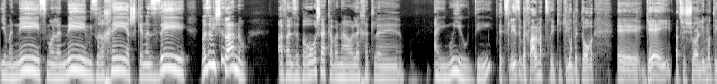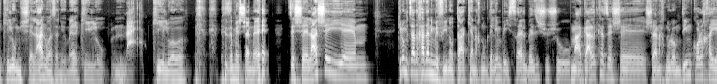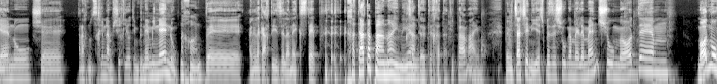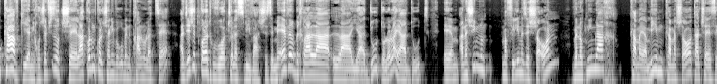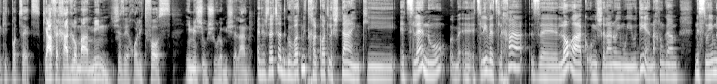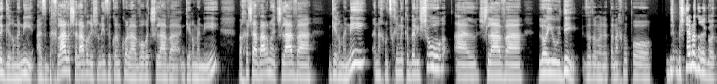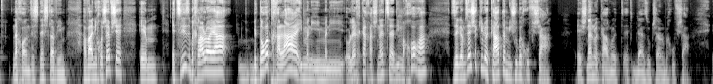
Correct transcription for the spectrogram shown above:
ימני, שמאלני, מזרחי, אשכנזי, מה זה משלנו? אבל זה ברור שהכוונה הולכת ל... האם הוא יהודי? אצלי זה בכלל מצחיק, כי כאילו בתור אה, גיי, אז כששואלים אותי כאילו משלנו, אז אני אומר כאילו, מה? כאילו, זה משנה? זו שאלה שהיא... אה, כאילו מצד אחד אני מבין אותה, כי אנחנו גדלים בישראל באיזשהו מעגל כזה ש... שאנחנו לומדים כל חיינו, ש... אנחנו צריכים להמשיך להיות עם בני מיננו. נכון. ואני לקחתי את זה לנקסט סטפ. חטאת פעמיים, אייל. חטאת, חטאתי פעמיים. ומצד שני, יש בזה שהוא גם אלמנט שהוא מאוד, um, מאוד מורכב, כי אני חושב שזאת שאלה, קודם כל, שאני ורובן התחלנו לצאת, אז יש את כל התגובות של הסביבה, שזה מעבר בכלל ל, ליהדות או לא ליהדות, um, אנשים מפעילים איזה שעון ונותנים לך כמה ימים, כמה שעות, עד שהעסק יתפוצץ. כי אף אחד לא מאמין שזה יכול לתפוס. עם מישהו שהוא לא משלנו. אני חושבת שהתגובות מתחלקות לשתיים, כי אצלנו, אצלי ואצלך, זה לא רק הוא משלנו אם הוא יהודי, אנחנו גם נשואים לגרמני. אז בכלל השלב הראשוני זה קודם כל לעבור את שלב הגרמני, ואחרי שעברנו את שלב הגרמני, אנחנו צריכים לקבל אישור על שלב הלא יהודי. זאת אומרת, אנחנו פה בשתי מדרגות. נכון, זה שני שלבים. אבל אני חושב שאצלי זה בכלל לא היה, בתור התחלה, אם אני, אם אני הולך ככה שני צעדים אחורה, זה גם זה שכאילו הכרת מישהו בחופשה. אה, שנינו הכרנו את, את בני הזוג שלנו בחופשה.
